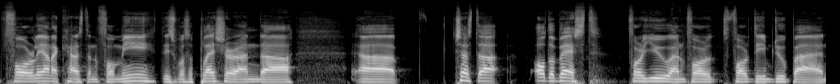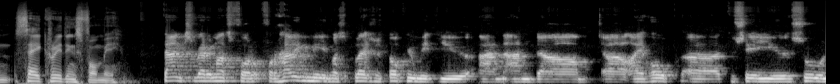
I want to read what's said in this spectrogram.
for Liana Cast and for me. This was a pleasure and uh, uh, just all the best for you and for for Team Dubai and say greetings for me. Thanks very much for, for having me. It was a pleasure talking with you, and and um, I hope to see you soon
